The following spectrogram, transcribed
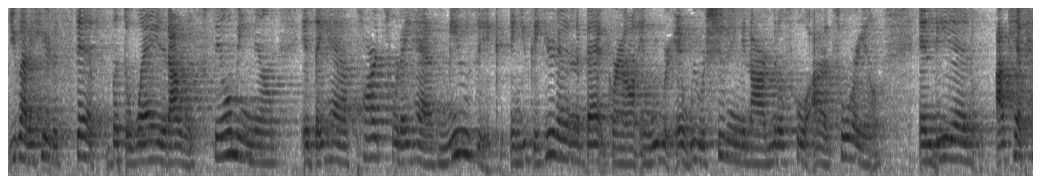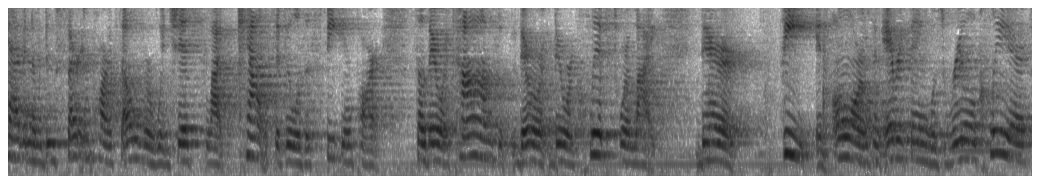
you got to hear the steps but the way that i was filming them is they have parts where they have music and you can hear that in the background and we were and we were shooting in our middle school auditorium and then i kept having them do certain parts over with just like counts if it was a speaking part so there were times there were there were clips where like their feet and arms and everything was real clear,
